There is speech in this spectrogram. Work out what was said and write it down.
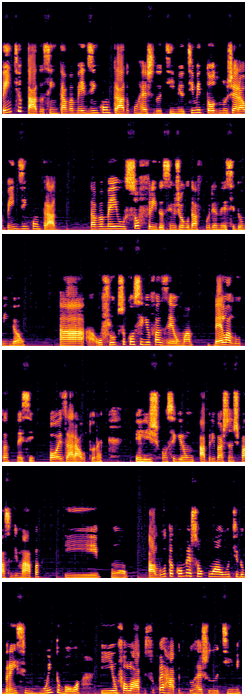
bem tiltado, assim, tava meio desencontrado com o resto do time. O time todo, no geral, bem desencontrado. Tava meio sofrido, assim, o jogo da Fúria nesse domingão. A, o Fluxo conseguiu fazer uma bela luta nesse pós-arauto, né? Eles conseguiram abrir bastante espaço de mapa e um, a luta começou com a ult do Brence muito boa e um follow-up super rápido do resto do time.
